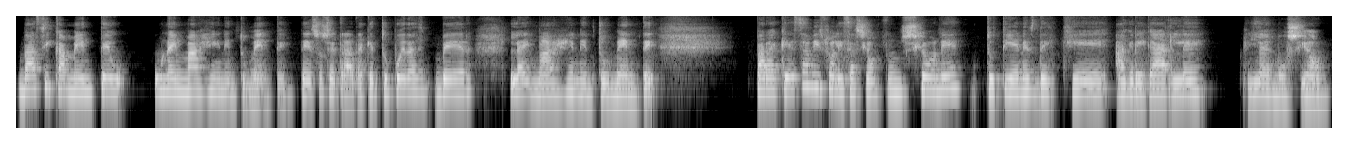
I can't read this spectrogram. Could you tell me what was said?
básicamente una imagen en tu mente. De eso se trata, que tú puedas ver la imagen en tu mente. Para que esa visualización funcione, tú tienes de que agregarle la emoción.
